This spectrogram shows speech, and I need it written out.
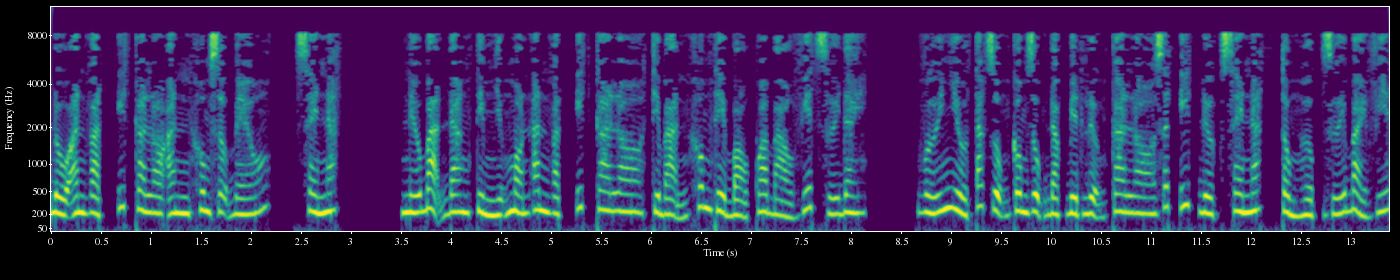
đồ ăn vặt ít calo ăn không sợ béo, xe nắt. Nếu bạn đang tìm những món ăn vặt ít calo thì bạn không thể bỏ qua bài viết dưới đây. Với nhiều tác dụng công dụng đặc biệt lượng calo rất ít được xe nắt tổng hợp dưới bài viết.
